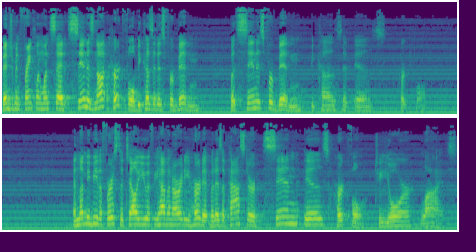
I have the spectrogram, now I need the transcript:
Benjamin Franklin once said, Sin is not hurtful because it is forbidden, but sin is forbidden because it is hurtful. And let me be the first to tell you, if you haven't already heard it, but as a pastor, sin is hurtful to your lives.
